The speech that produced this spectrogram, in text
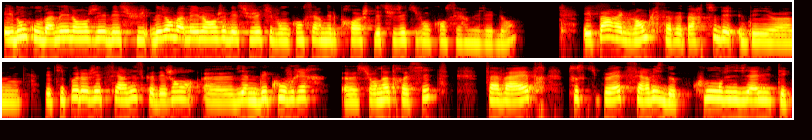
Et donc, on va mélanger des sujets. Déjà, on va mélanger des sujets qui vont concerner le proche, des sujets qui vont concerner les dents. Et par exemple, ça fait partie des, euh, typologies de services que des gens euh, viennent découvrir euh, sur notre site. Ça va être tout ce qui peut être service de convivialité,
